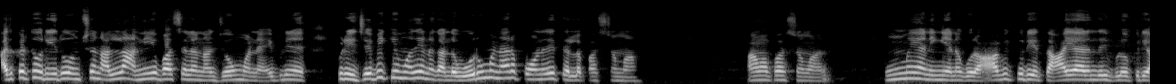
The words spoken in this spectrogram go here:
அதுக்கடுத்து ஒரு இருபது நிமிஷம் நல்ல அந்நிய பாஷையில நான் ஜோம் பண்ணேன். இப்படி இப்படி ஜெபிக்கும் போது எனக்கு அந்த ஒரு மணி நேரம் போனதே தெரியல பாஸ்டமா ஆமா பாஸ்டமா உண்மையா நீங்க எனக்கு ஒரு ஆவிக்குரிய தாயா இருந்து இவ்வளவு பெரிய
